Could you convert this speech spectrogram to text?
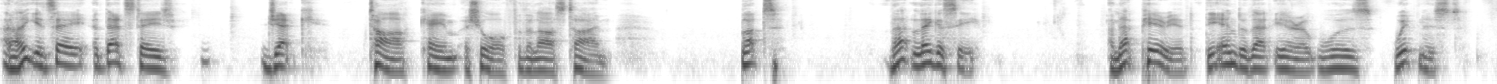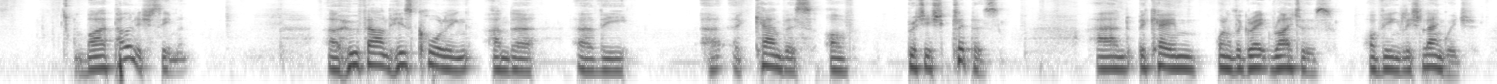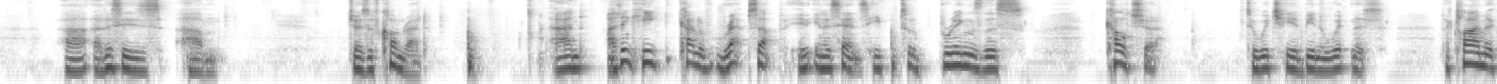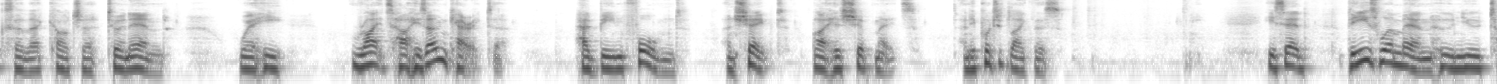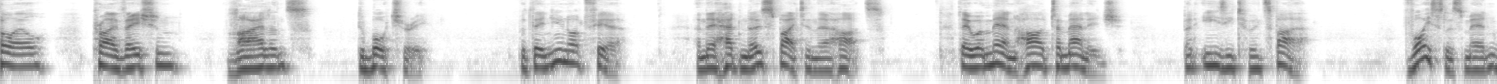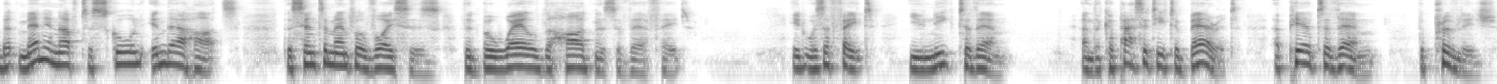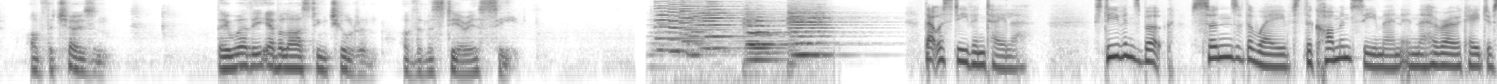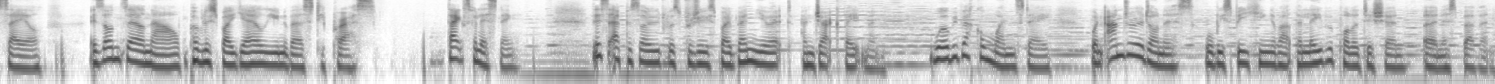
And I think you'd say at that stage, Jack Tar came ashore for the last time. But that legacy and that period, the end of that era, was witnessed by a Polish seaman uh, who found his calling under uh, the uh, canvas of British clippers and became one of the great writers of the English language. Uh, uh, this is um, Joseph Conrad. And I think he kind of wraps up, in a sense, he sort of brings this culture to which he had been a witness, the climax of that culture to an end, where he writes how his own character had been formed and shaped by his shipmates. And he put it like this He said, These were men who knew toil, privation, violence, debauchery, but they knew not fear, and they had no spite in their hearts. They were men hard to manage, but easy to inspire. Voiceless men, but men enough to scorn in their hearts the sentimental voices that bewailed the hardness of their fate. It was a fate unique to them, and the capacity to bear it appeared to them the privilege of the chosen. They were the everlasting children of the mysterious sea. That was Stephen Taylor. Stephen's book, Sons of the Waves The Common Seamen in the Heroic Age of Sail, is on sale now, published by Yale University Press. Thanks for listening. This episode was produced by Ben Hewitt and Jack Bateman. We'll be back on Wednesday when Andrew Adonis will be speaking about the Labour politician Ernest Bevin.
